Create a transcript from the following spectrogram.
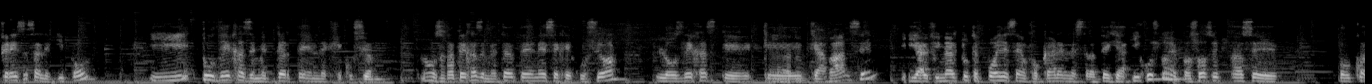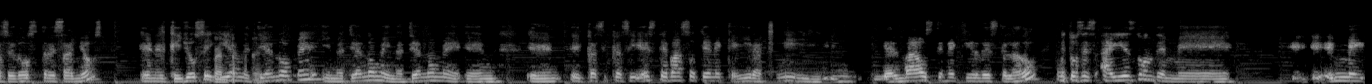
creces al equipo y tú dejas de meterte en la ejecución. ¿no? O sea, dejas de meterte en esa ejecución, los dejas que, que, que, avancen y al final tú te puedes enfocar en la estrategia. Y justo me pasó hace, hace poco, hace dos, tres años, en el que yo seguía metiéndome y metiéndome y metiéndome en, en, eh, casi casi este vaso tiene que ir aquí y, el mouse tiene que ir de este lado. Entonces ahí es donde me, eh, eh, me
